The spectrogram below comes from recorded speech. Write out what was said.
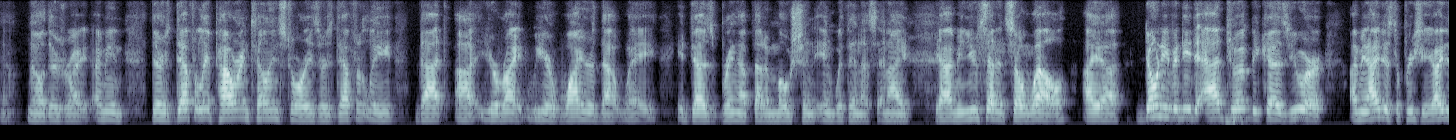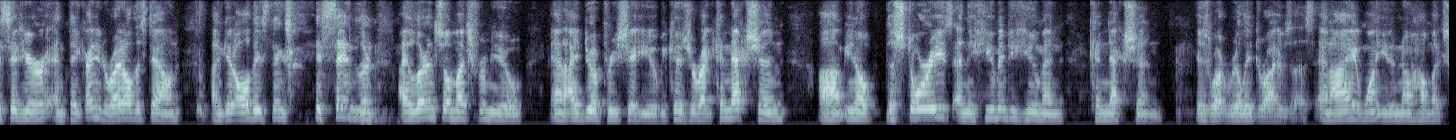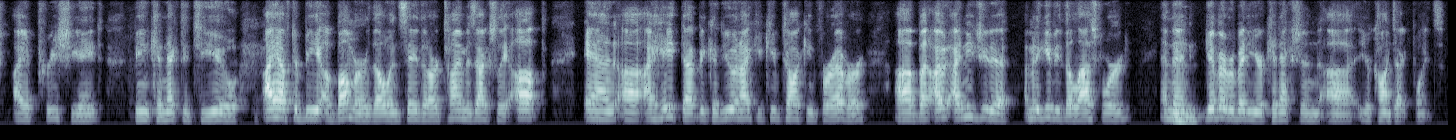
Yeah, no, there's right. I mean, there's definitely power in telling stories. There's definitely that. Uh, you're right. We are wired that way. It does bring up that emotion in within us. And I, yeah, I mean, you said it so well. I uh, don't even need to add to it because you are. I mean, I just appreciate you. I just sit here and think I need to write all this down and get all these things. saying, learn. Mm. I learned so much from you, and I do appreciate you because you're right. Connection um, you know, the stories and the human to human connection is what really drives us. And I want you to know how much I appreciate being connected to you. I have to be a bummer though and say that our time is actually up. And uh, I hate that because you and I could keep talking forever. Uh, but I, I, need you to, I'm going to give you the last word and then mm-hmm. give everybody your connection, uh, your contact points.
